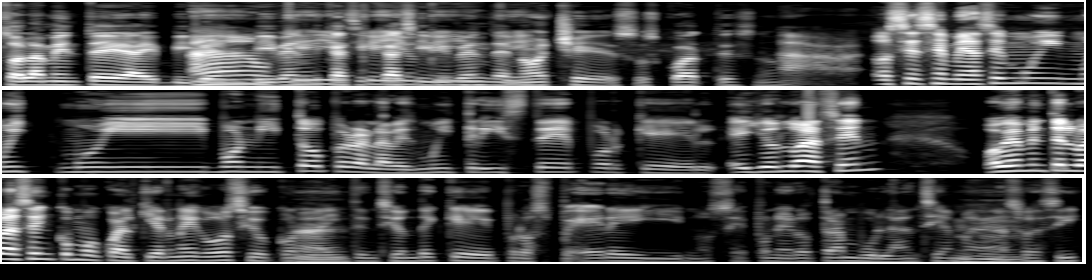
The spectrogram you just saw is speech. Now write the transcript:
Solamente ahí viven, Ah, viven casi, casi viven de noche esos cuates, ¿no? Ah, o sea, se me hace muy, muy, muy bonito, pero a la vez muy triste porque el- ellos lo hacen, obviamente lo hacen como cualquier negocio, con la Ah. intención de que prospere y, no sé, poner otra ambulancia más o así.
